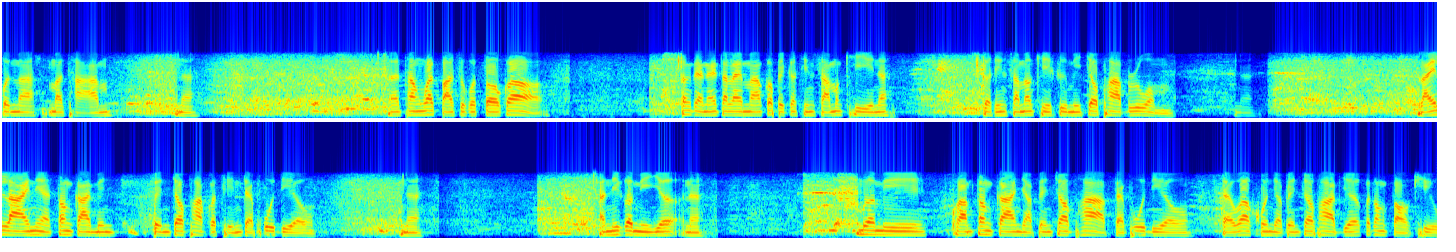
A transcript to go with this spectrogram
คนมามาถามนะทางวัดป่าสุกโตก็ ตั้งแต่ไหนแต่ไรมาก็เป็นกฐินสามัคคีนะกฐินสามัคคีคือมีเจ้าภาพร่วมนะหลายรายเนี่ยต้องการเป็นเป็นเจ้าภาพกฐินแต่ผู้เดียวนะ อันนี้ก็มีเยอะนะ เมื่อมีความต้องการอยากเป็นเจ้าภาพแต่ผู้เดียว แต่ว่าคนอยากเป็นเจ้าภาพเยอะก็ต้องต่อคิว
